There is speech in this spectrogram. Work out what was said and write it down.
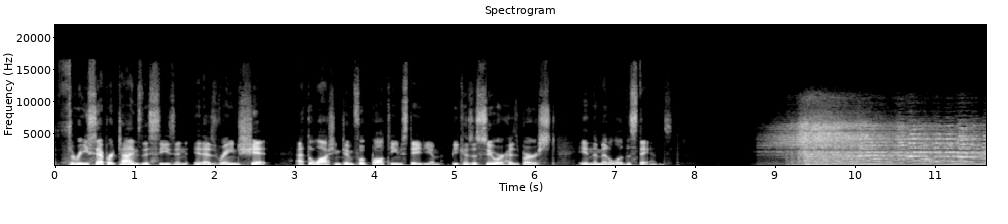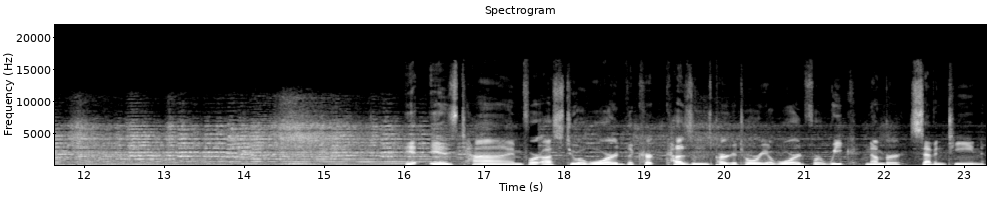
three separate times this season it has rained shit at the Washington football team stadium because a sewer has burst in the middle of the stands. It is time for us to award the Kirk Cousins Purgatory Award for week number 17. It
